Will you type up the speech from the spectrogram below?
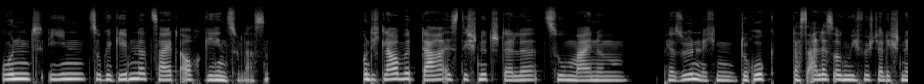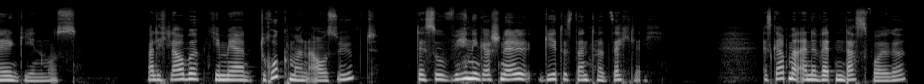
und ihn zu gegebener Zeit auch gehen zu lassen. Und ich glaube, da ist die Schnittstelle zu meinem persönlichen Druck, dass alles irgendwie fürchterlich schnell gehen muss. Weil ich glaube, je mehr Druck man ausübt, desto weniger schnell geht es dann tatsächlich. Es gab mal eine Wetten das Folge,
